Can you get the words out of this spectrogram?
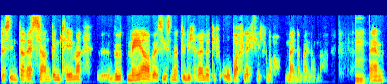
das Interesse an dem Thema äh, wird mehr, aber es ist natürlich relativ oberflächlich noch, meiner Meinung nach. Hm. Ähm,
